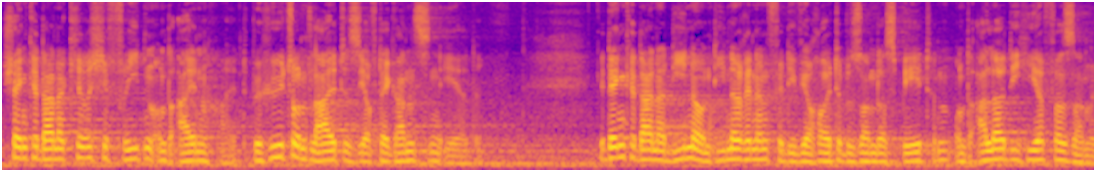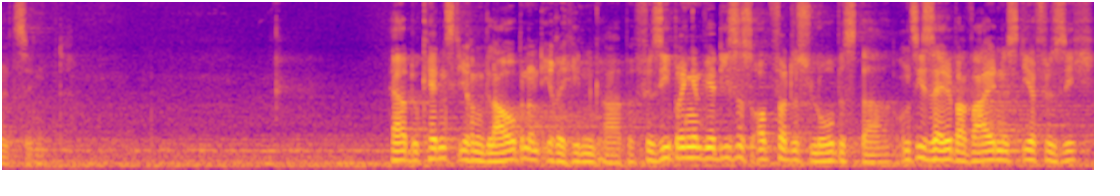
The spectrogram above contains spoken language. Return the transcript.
Schenke deiner Kirche Frieden und Einheit, behüte und leite sie auf der ganzen Erde. Gedenke deiner Diener und Dienerinnen, für die wir heute besonders beten, und aller, die hier versammelt sind. Herr, du kennst ihren Glauben und ihre Hingabe. Für sie bringen wir dieses Opfer des Lobes dar, und sie selber weihen es dir für sich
